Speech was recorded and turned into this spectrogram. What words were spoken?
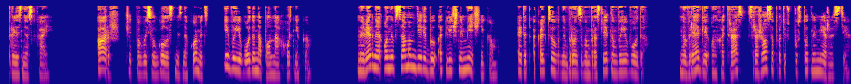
— произнес Кай. «Арш!» — чуть повысил голос незнакомец, и воевода напал на охотника. Наверное, он и в самом деле был отличным мечником, этот окольцованный бронзовым браслетом воевода. Но вряд ли он хоть раз сражался против пустотной мерзости.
